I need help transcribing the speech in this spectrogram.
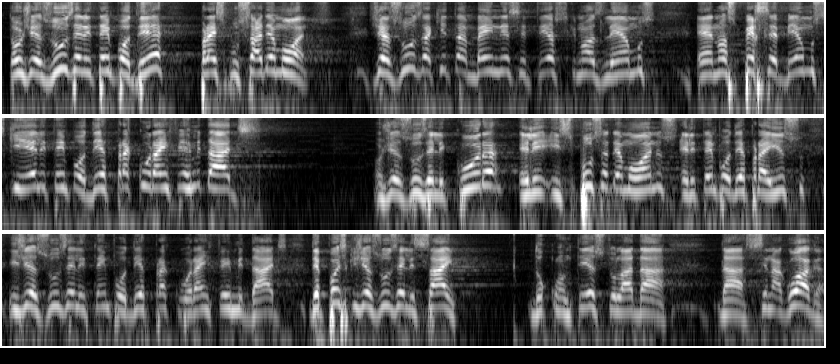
Então Jesus ele tem poder para expulsar demônios. Jesus aqui também nesse texto que nós lemos, é, nós percebemos que ele tem poder para curar enfermidades. Então, Jesus ele cura, ele expulsa demônios, ele tem poder para isso, e Jesus ele tem poder para curar enfermidades. Depois que Jesus ele sai do contexto lá da, da sinagoga,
